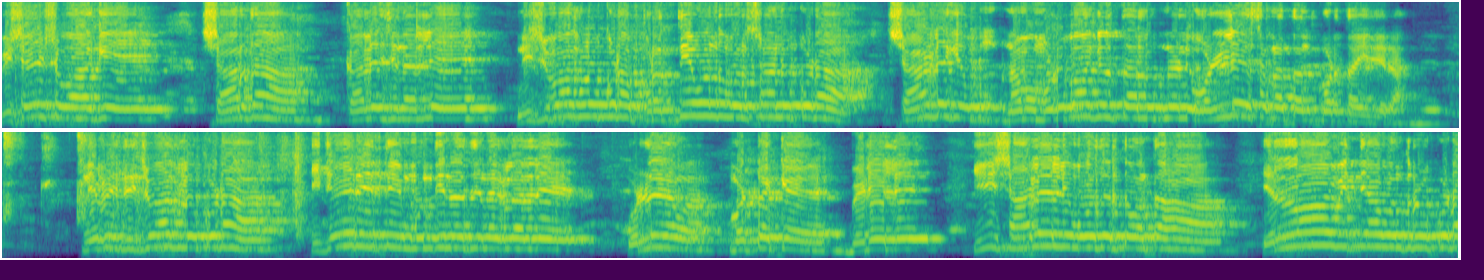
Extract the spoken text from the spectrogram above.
ವಿಶೇಷವಾಗಿ ಶಾರದಾ ಕಾಲೇಜಿನಲ್ಲಿ ನಿಜವಾಗ್ಲೂ ಕೂಡ ಪ್ರತಿಯೊಂದು ವರ್ಷನೂ ಕೂಡ ಶಾಲೆಗೆ ನಮ್ಮ ಮುಳಬಾಗಿಲು ತಾಲೂಕಿನಲ್ಲಿ ಒಳ್ಳೆಯ ಹೆಸರನ್ನ ತಂದು ಕೊಡ್ತಾ ಇದ್ದೀರಾ. ನೀವು ನಿಜವಾಗ್ಲೂ ಕೂಡ ಇದೇ ರೀತಿ ಮುಂದಿನ ದಿನಗಳಲ್ಲಿ ಒಳ್ಳೆಯ ಮಟ್ಟಕ್ಕೆ ಬೆಳೆಯಲಿ. ಈ ಶಾಲೆಯಲ್ಲಿ ಓದಿರ್ತವಂತಹ ಎಲ್ಲಾ ವಿದ್ಯಾವಂತರು ಕೂಡ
